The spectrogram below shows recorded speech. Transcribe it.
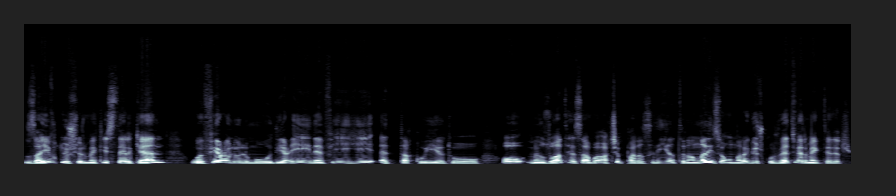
zayıf düşürmek isterken ve fi'lul mudi'ine fihi et takviyetu. O mevzuat hesabı açıp parasını yatıranlar ise onlara güç kuvvet vermektedir.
